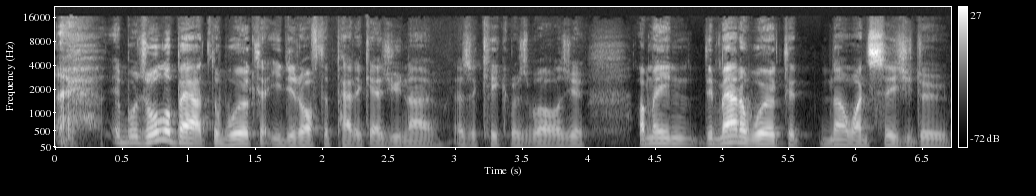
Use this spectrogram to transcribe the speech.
it was all about the work that you did off the paddock, as you know, as a kicker as well as you. I mean, the amount of work that no one sees you do,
